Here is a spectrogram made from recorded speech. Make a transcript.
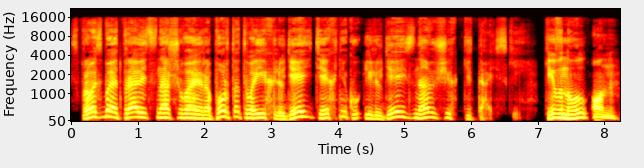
«С просьбой отправить с нашего аэропорта твоих людей, технику и людей, знающих китайский». Кивнул он.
